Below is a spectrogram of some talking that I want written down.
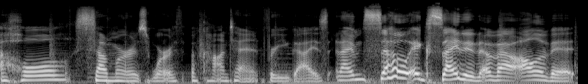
a whole summer's worth of content for you guys, and I'm so excited about all of it.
